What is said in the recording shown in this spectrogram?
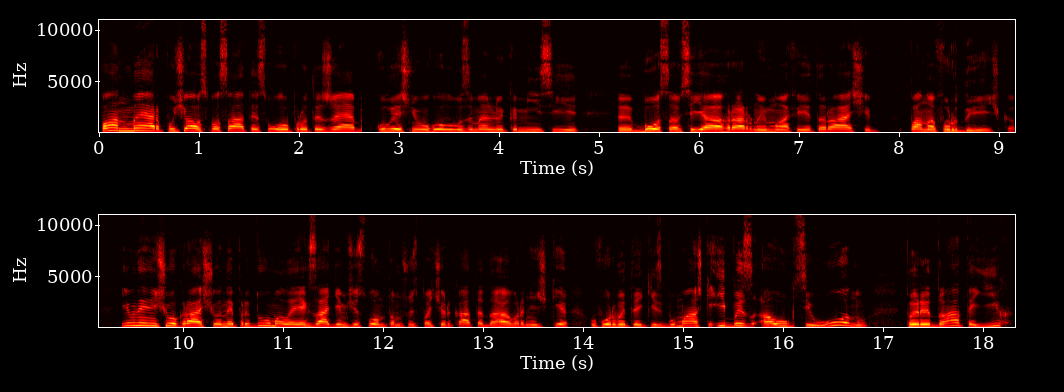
Пан мер почав спасати свого протеже, колишнього голову земельної комісії, е, боса всія аграрної мафії Тараші, пана Фурдичка. І вони нічого кращого не придумали, як заднім числом там щось почеркати, договорнячки, оформити якісь бумажки і без аукціону передати їх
